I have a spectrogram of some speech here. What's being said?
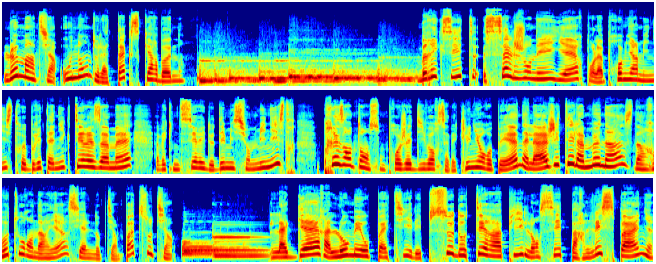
le maintien ou non de la taxe carbone? Brexit, sale journée hier pour la première ministre britannique Theresa May, avec une série de démissions de ministres. Présentant son projet de divorce avec l'Union européenne, elle a agité la menace d'un retour en arrière si elle n'obtient pas de soutien la guerre à l'homéopathie et les pseudothérapies lancées par l'Espagne.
